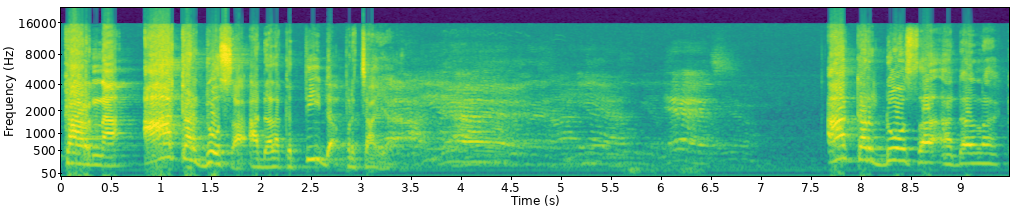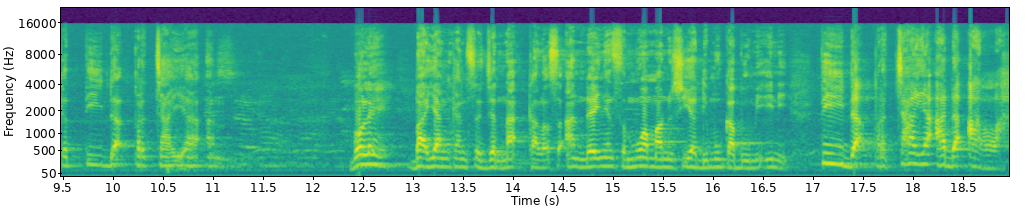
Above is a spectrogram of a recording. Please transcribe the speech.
karena akar dosa adalah ketidakpercayaan. Akar dosa adalah ketidakpercayaan. Boleh bayangkan sejenak kalau seandainya semua manusia di muka bumi ini tidak percaya ada Allah.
